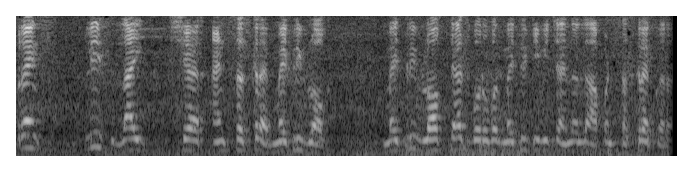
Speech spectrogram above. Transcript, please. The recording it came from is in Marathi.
Friends please like share and subscribe Maitri blog Maitri blog त्याचबरोबर मैत्री टी व्ही चॅनलला आपण सबस्क्राईब करा.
